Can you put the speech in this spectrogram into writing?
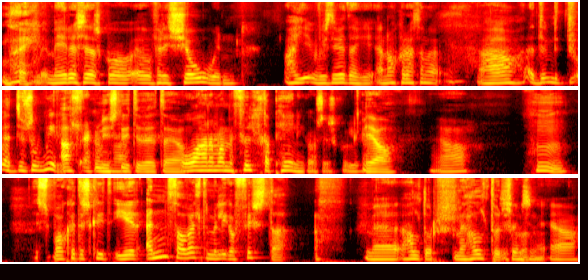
Nei, me- meira að segja sko ef þú fer í sjóin Æ, ég, veist, ég veit ekki, en okkur eftir já, þetta, er svo weird allt mjög skrítið við þetta, já. Og hann var með fullt af pening á sig sko líka. Já, já, hmm. Skrítið, ég er ennþá veltið mig líka á fyrsta með Haldur með Haldur, sko. Sveinsinni, já.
